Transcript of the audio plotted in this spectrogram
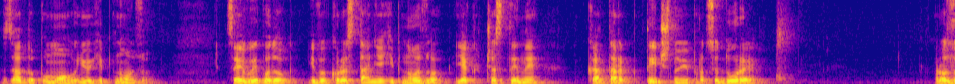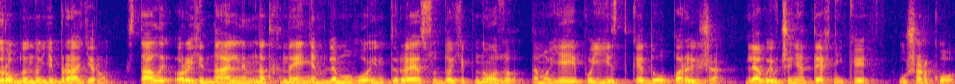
за допомогою гіпнозу. Цей випадок і використання гіпнозу як частини катарктичної процедури, розробленої Браєром, стали оригінальним натхненням для мого інтересу до гіпнозу та моєї поїздки до Парижа для вивчення техніки у Шарко.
